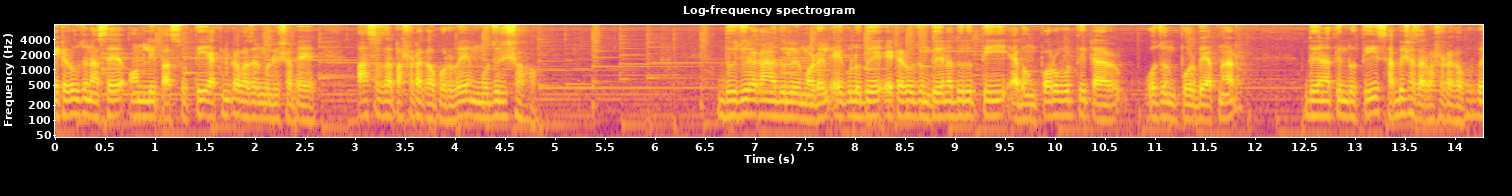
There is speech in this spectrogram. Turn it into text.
এটার ওজন আছে অনলি পাঁচশোটি এখনকার বাজার মূল্য হিসাবে পাঁচ হাজার পাঁচশো টাকা পড়বে মজুরি সহ। দুই জোড়া কানা দুলের মডেল এগুলো দুই এটার ওজন দুই আনা দুরুতি এবং পরবর্তীটার ওজন পড়বে আপনার দুই আনা তিন রুতি ছাব্বিশ হাজার পাঁচশো টাকা পড়বে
